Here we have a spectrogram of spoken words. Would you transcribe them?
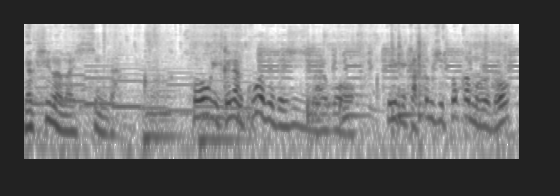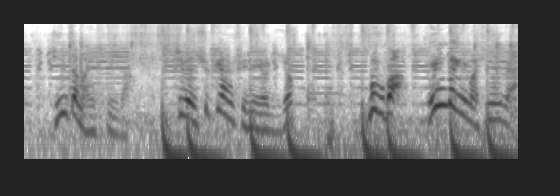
역시나 맛있습니다. 소고기 그냥 구워서 드시지 말고 이렇게 가끔씩 볶아 먹어도 진짜 맛있습니다. 집에서 쉽게 할 수 있는 요리죠. 먹어봐! 굉장히 맛있는 거야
